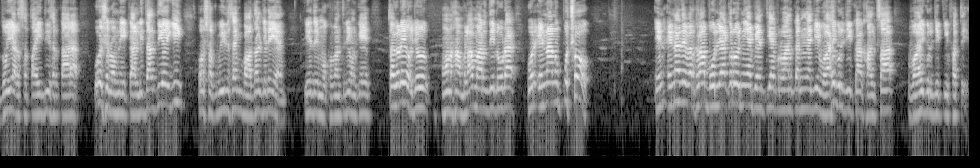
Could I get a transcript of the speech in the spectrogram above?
2027 ਦੀ ਸਰਕਾਰ ਆ ਉਹ ਸ਼੍ਰੋਮਣੀ ਅਕਾਲੀ ਦਲ ਦੀ ਹੋਏਗੀ। ਔਰ ਸੁਖਬੀਰ ਸਿੰਘ ਬਾਦਲ ਜਿਹੜੇ ਆ, ਇਹਦੇ ਮੁੱਖ ਮੰਤਰੀ ਹੋਣਗੇ। ਤਗੜੇ ਹੋ ਜੋ ਹੁਣ ਹਮਲਾ ਮਾਰਨ ਦੀ ਲੋੜ ਹੈ ਔਰ ਇਹਨਾਂ ਨੂੰ ਪੁੱਛੋ। ਇਨ, ਇਹਨਾਂ ਦੇ ਵਰਖਲਾ ਬੋਲਿਆ ਕਰੋ। ਇੰਨੀਆਂ ਬੇਨਤੀਆਂ ਪ੍ਰਵਾਨ ਕਰਨੀਆਂ ਜੀ। ਵਾਹਿਗੁਰੂ ਜੀ ਕਾ ਖਾਲਸਾ, ਵਾਹਿਗੁਰੂ ਜੀ ਕੀ ਫਤਿਹ।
